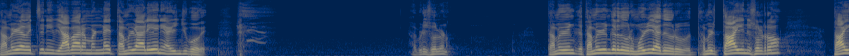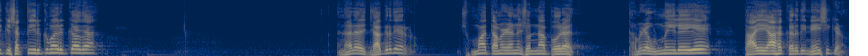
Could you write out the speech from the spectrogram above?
தமிழை வச்சு நீ வியாபாரம் பண்ண தமிழாலேயே நீ அழிஞ்சு போவே. அப்படி சொல்லணும். தமிழுங்க தமிழுங்கிறது ஒரு மொழி அது ஒரு தமிழ் தாயின்னு சொல்கிறோம் தாய்க்கு சக்தி இருக்குமா இருக்காதா? அதனால் ஜாக்கிரதையாக இருக்கணும். சும்மா தமிழன்னு சொன்னால் போகாது தமிழை உண்மையிலேயே தாயையாக கருதி நேசிக்கணும்.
